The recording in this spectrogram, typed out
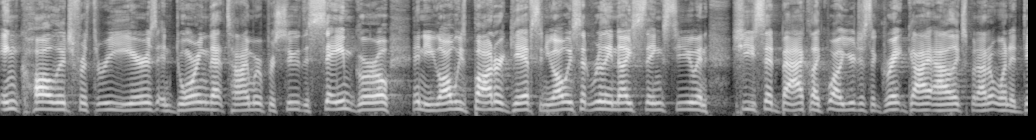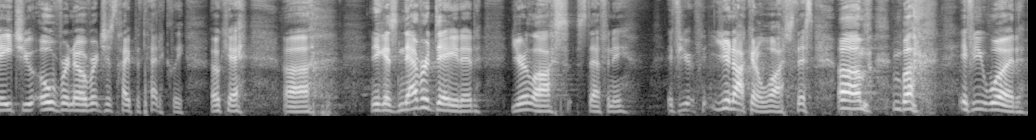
in college for three years and during that time we pursued the same girl and you always bought her gifts and you always said really nice things to you and she said back like, "Well, you're just a great guy, Alex, but I don't want to date you over and over." Just hypothetically, okay? Uh, you guys never dated. You're lost, Stephanie. If you're you're not going to watch this, um, but if you would,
